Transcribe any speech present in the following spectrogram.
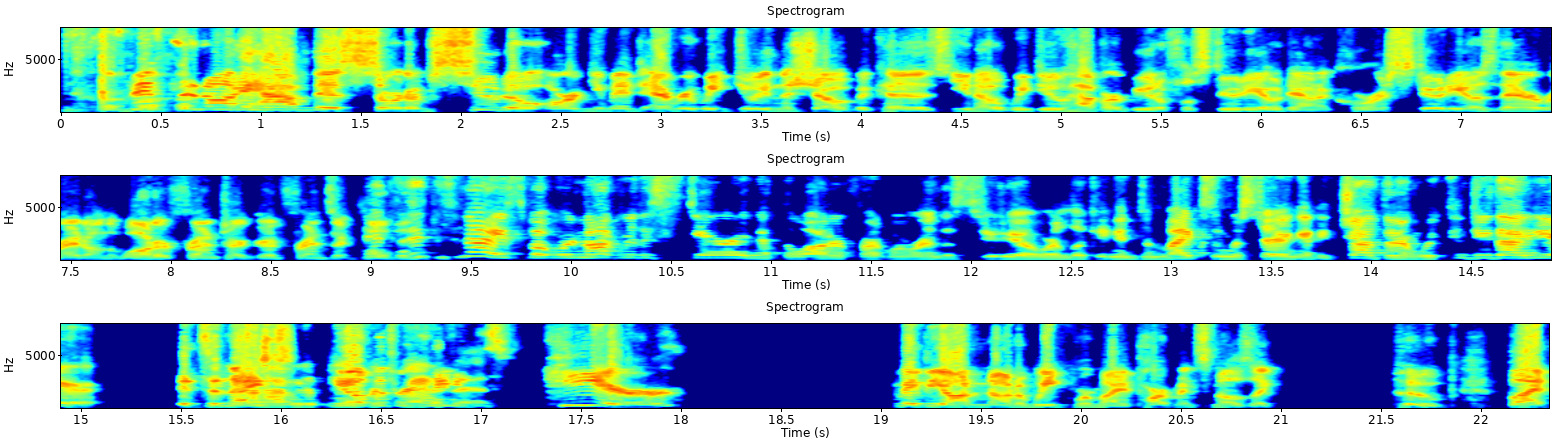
Vince and I have this sort of pseudo argument every week doing the show because you know we do have our beautiful studio down at Chorus Studios there, right on the waterfront. Our good friends at Global. it's nice, but we're not really staring at the waterfront when we're in the studio. We're looking into mics and we're staring at each other, and we can do that here. It's a nice having to pay for but the thing transit. here. Maybe on not a week where my apartment smells like poop, but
